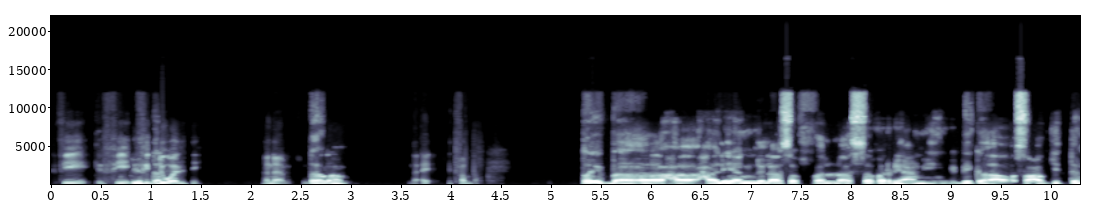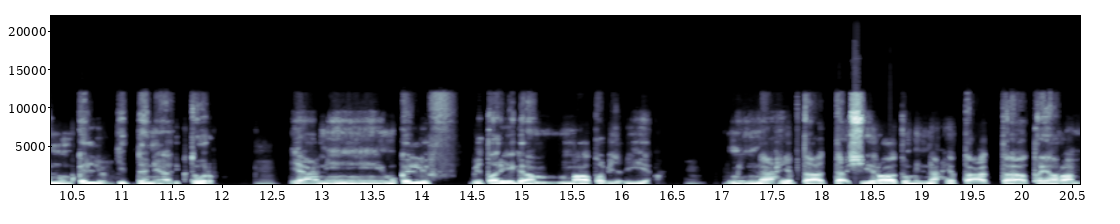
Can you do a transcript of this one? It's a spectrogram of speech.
في في في جدا. الدول دي. أنا تمام. اتفضل. طيب حاليا للأسف السفر يعني بقى صعب جدا ومكلف جدا يا دكتور. م- يعني مكلف بطريقة ما طبيعية. من ناحية بتاعت تاشيرات ومن ناحية بتاعت طيران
